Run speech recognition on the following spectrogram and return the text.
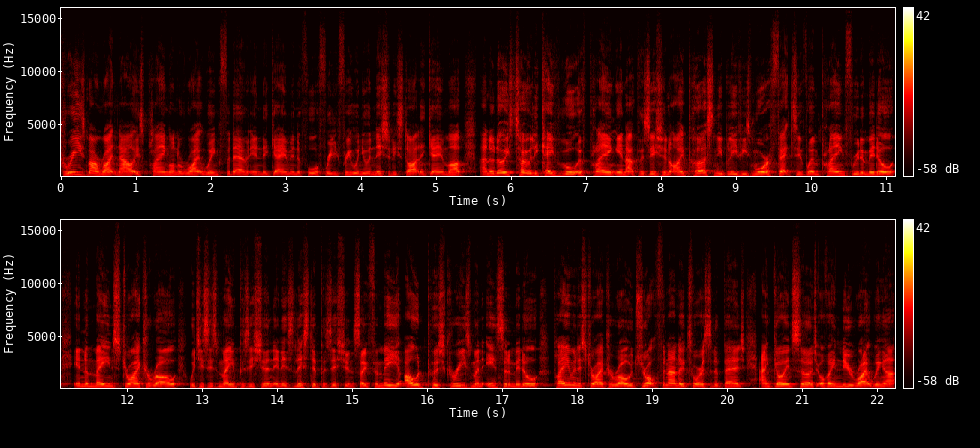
Griezmann right now is playing on the right wing for them in the game in the 4-3-3 when you initially start the game up, and although he's totally capable of playing in that position, I personally believe he's more effective when playing through the middle in the main striker role, which is his main position in his listed position. So for me, I would push Griezmann into the middle, play him in the striker role, drop Fernando Torres to the bench, and go in search of a new right winger.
